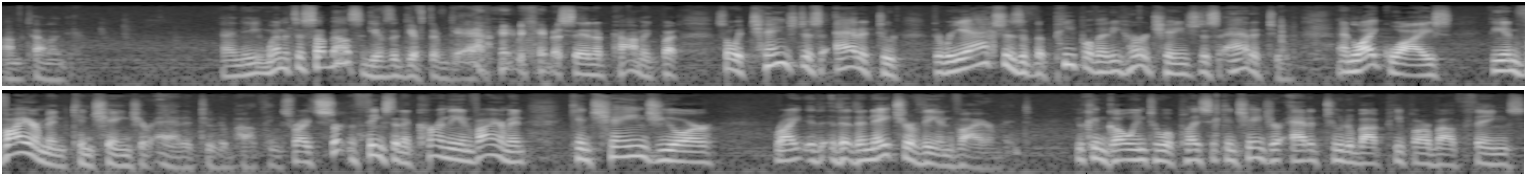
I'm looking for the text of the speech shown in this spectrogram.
I'm telling you. And he went into something else and gives the gift of gab. He became a stand-up comic. But so it changed his attitude. The reactions of the people that he heard changed his attitude. And likewise, the environment can change your attitude about things, right? Certain things that occur in the environment can change your, right, the, the nature of the environment. You can go into a place that can change your attitude about people or about things.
